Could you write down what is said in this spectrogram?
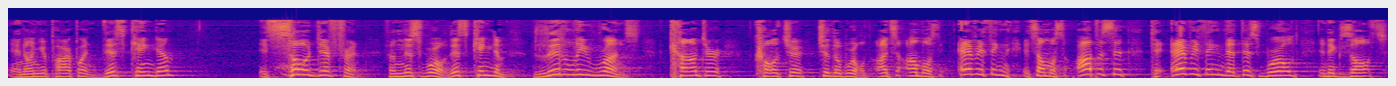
And on your PowerPoint, this kingdom is so different from this world. This kingdom literally runs counter culture to the world. It's almost everything, it's almost opposite to everything that this world exalts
